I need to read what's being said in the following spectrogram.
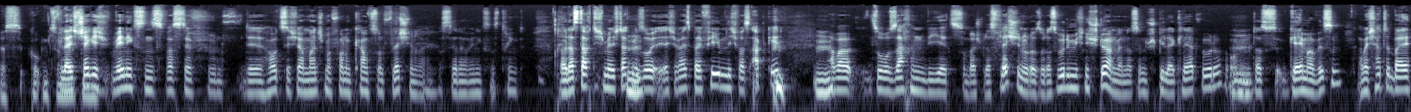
das gucken zu Vielleicht checke ich wenigstens, was der für der haut sich ja manchmal vor einem Kampf so ein Fläschchen rein, was der da wenigstens trinkt. Weil das dachte ich mir, ich dachte mhm. mir so, ich weiß bei Filmen nicht, was abgeht, mhm. aber so Sachen wie jetzt zum Beispiel das Fläschchen oder so, das würde mich nicht stören, wenn das im Spiel erklärt würde und mhm. das Gamer wissen. Aber ich hatte bei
